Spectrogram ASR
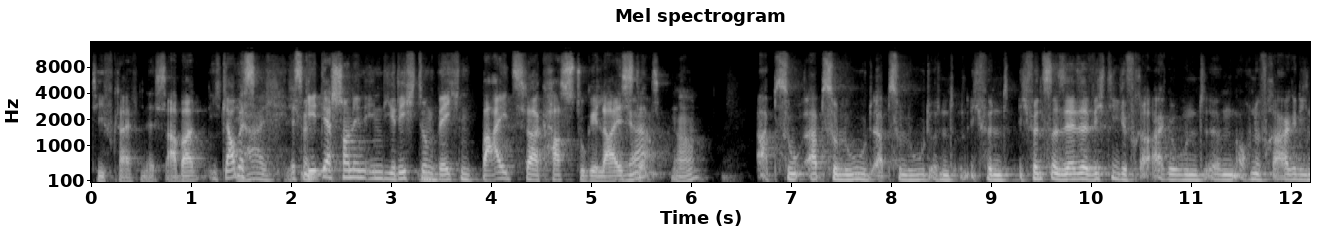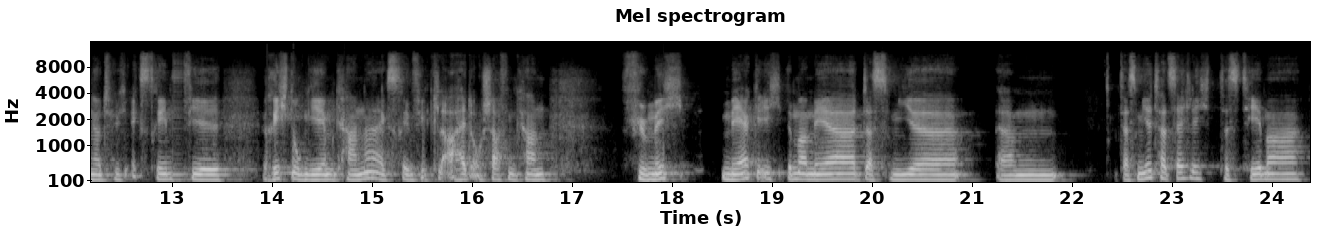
tiefgreifend ist. Aber ich glaube, ja, es, ich, ich es geht ja schon in, in die Richtung, mhm. welchen Beitrag hast du geleistet? Ja. Ne? Absolut, absolut, absolut. Und, und ich finde, ich finde es eine sehr, sehr wichtige Frage und ähm, auch eine Frage, die natürlich extrem viel Richtung geben kann, ne? extrem viel Klarheit auch schaffen kann. Für mich merke ich immer mehr, dass mir, ähm, dass mir tatsächlich das Thema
